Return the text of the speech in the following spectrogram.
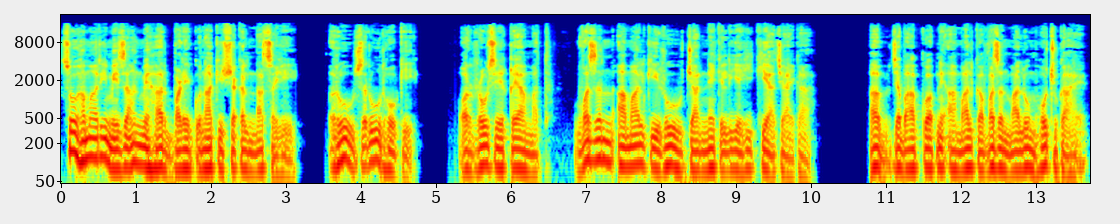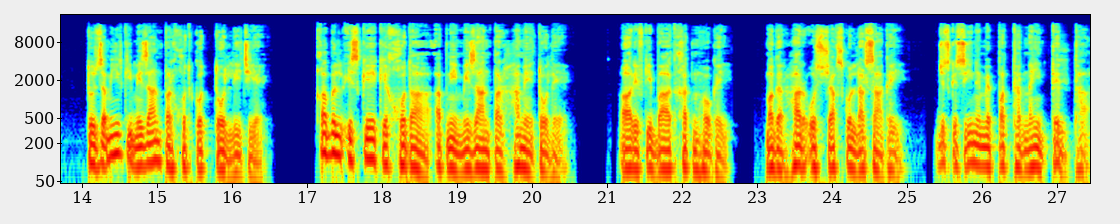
سو ہماری میزان میں ہر بڑے گناہ کی شکل نہ سہی روح ضرور ہوگی۔ اور روز قیامت وزن اعمال کی روح جاننے کے لیے ہی کیا جائے گا۔ اب جب آپ کو اپنے اعمال کا وزن معلوم ہو چکا ہے، تو ضمیر کی میزان پر خود کو تول لیجیے۔ قبل اس کے کہ خدا اپنی میزان پر ہمیں تولے۔ عارف کی بات ختم ہو گئی، مگر ہر اس شخص کو لرسا گئی، جس کے سینے میں پتھر نہیں دل تھا۔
